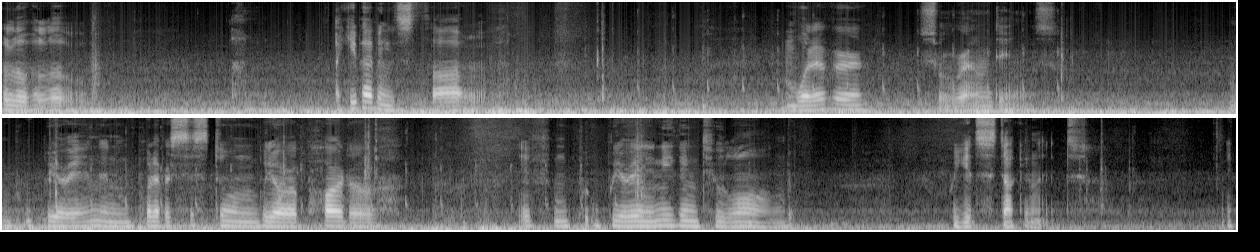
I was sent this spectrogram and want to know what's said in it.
Hello, hello. I keep having this thought of whatever surroundings we are in and whatever system we are a part of, if we are in anything too long, we get stuck in it. If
